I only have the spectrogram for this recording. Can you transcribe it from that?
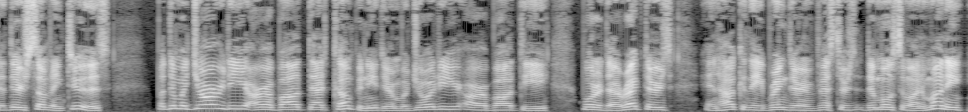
that there's something to this, but the majority are about that company. Their majority are about the board of directors and how can they bring their investors the most amount of money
